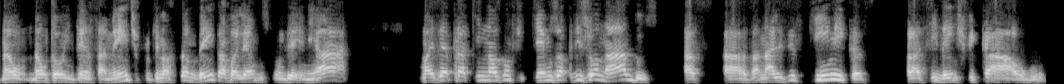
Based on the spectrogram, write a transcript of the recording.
não, não tão intensamente, porque nós também trabalhamos com DNA, mas é para que nós não fiquemos aprisionados às, às análises químicas para se identificar algo.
